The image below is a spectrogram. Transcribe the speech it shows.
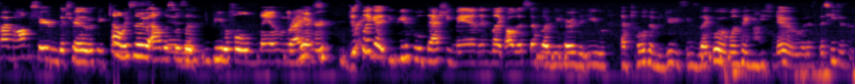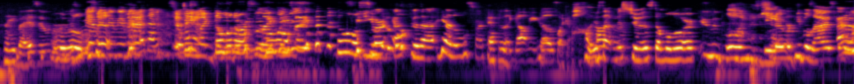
my mom shared the trailer with me. I always knew Albus was a beautiful man when Right? younger. Just like a beautiful, dashing man, and like all this stuff. Like we heard that you have told him to do these things. Like, well, one thing you need to know is that he doesn't play by his own rules. rules. And just like the little, Dumbledore, the little, the little smirk after that. Yeah, the little smirk after that got me. I was like, oh, there's that mischievous Dumbledore. He's been pulling shit over people's eyes for I the don't-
